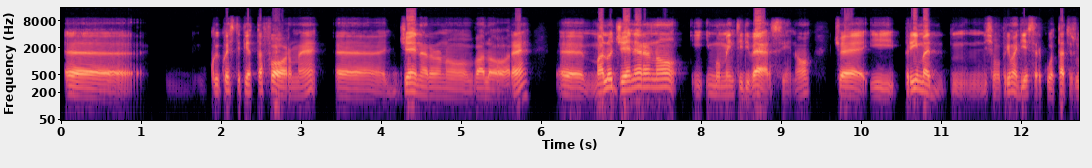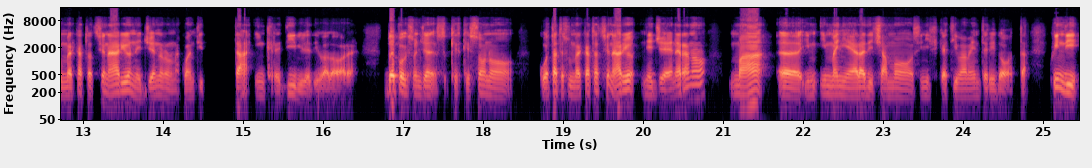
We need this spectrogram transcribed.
eh, queste piattaforme eh, generano valore, eh, ma lo generano in, in momenti diversi, no? cioè i, prima, diciamo, prima di essere quotate sul mercato azionario ne generano una quantità incredibile di valore dopo che, son, che, che sono quotate sul mercato azionario ne generano, ma eh, in, in, maniera diciamo significativamente ridotta. Quindi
